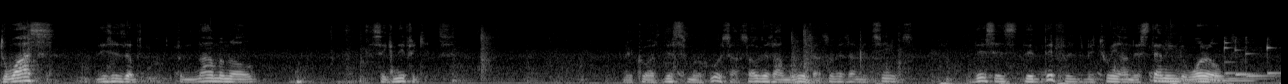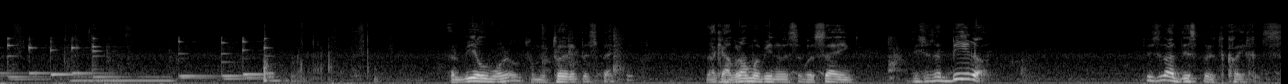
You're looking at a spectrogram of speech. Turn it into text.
To us, this is of phenomenal significance. because this mahus, asogas hamahus, asogas hamitzius, this is the difference between understanding the world a real world from the Torah perspective. Like Avraham Avinu was, saying, this is a bira. This is not disparate koiches.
